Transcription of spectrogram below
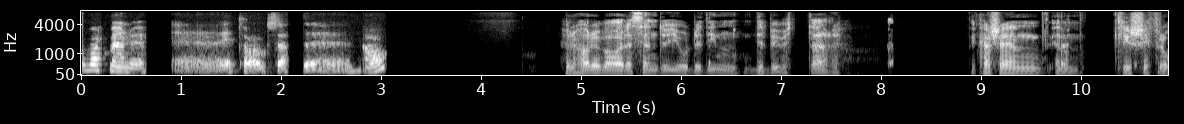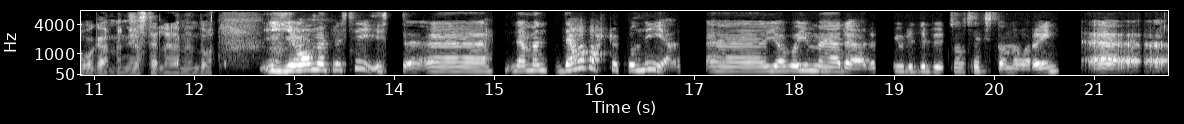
har varit med nu ett tag så att ja. Hur har det varit sedan du gjorde din debut där? Det kanske är en, en klyschig fråga, men jag ställer den ändå. Ja, men precis. Eh, nej, men det har varit upp och ner. Eh, jag var ju med där, gjorde debut som 16-åring. Eh,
